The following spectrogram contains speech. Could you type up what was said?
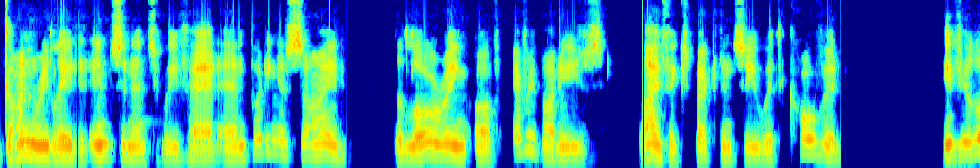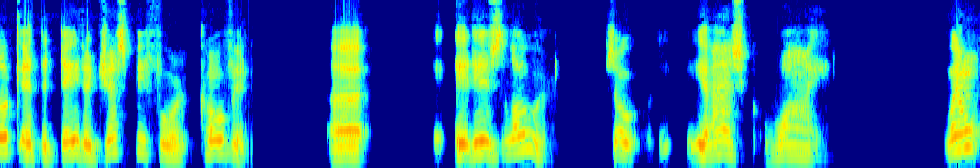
gun related incidents we've had and putting aside the lowering of everybody's life expectancy with COVID, if you look at the data just before COVID, uh, it is lower. So you ask why? Well,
